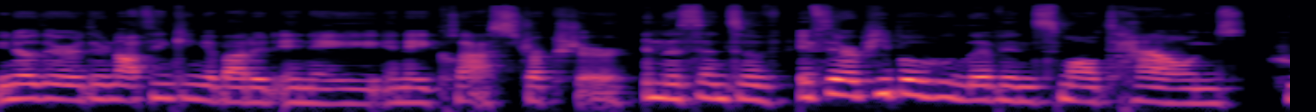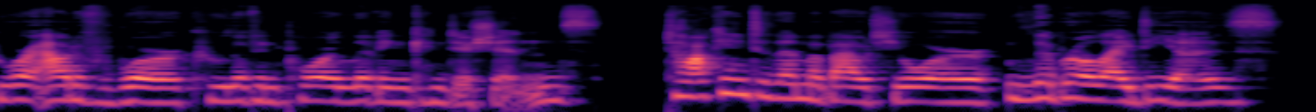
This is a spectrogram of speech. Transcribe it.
You know, they're they're not thinking about it in a in a class structure. In the sense of if there are people who live in small towns, who are out of work, who live in poor living conditions, talking to them about your liberal ideas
